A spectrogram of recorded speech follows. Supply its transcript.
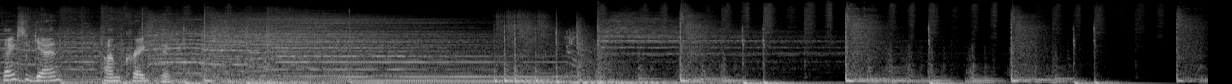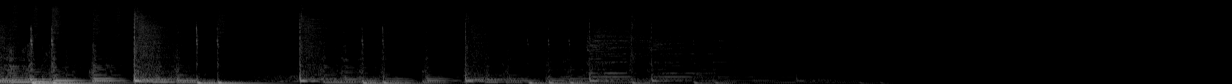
Thanks again. I'm Craig Picken.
